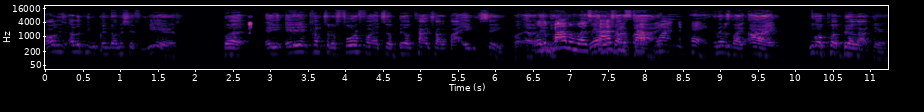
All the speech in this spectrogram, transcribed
all these other people been doing this shit for years. But it, it didn't come to the forefront until Bill Cosby tried to buy ABC. Or, uh, Well, the NBC. problem was Wherever you Cosby trying stopped buy. wanting to pay. And it was like, all right, we're gonna put Bill out there.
